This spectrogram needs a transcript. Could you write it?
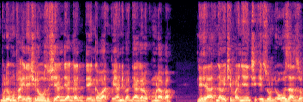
buli omuntu alina ekirowoozo kyeyandyagadde nga bwe yandibadde ayagala okumulaba naye nawe kimanye nti ezo ndowooza zo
